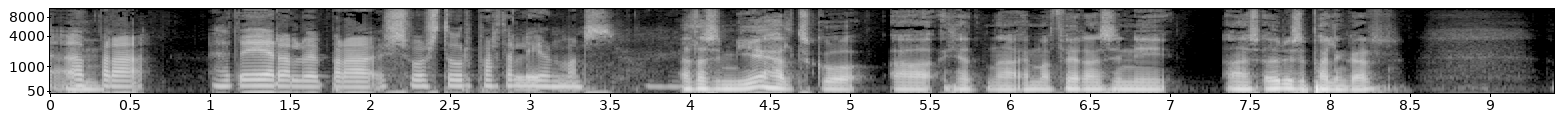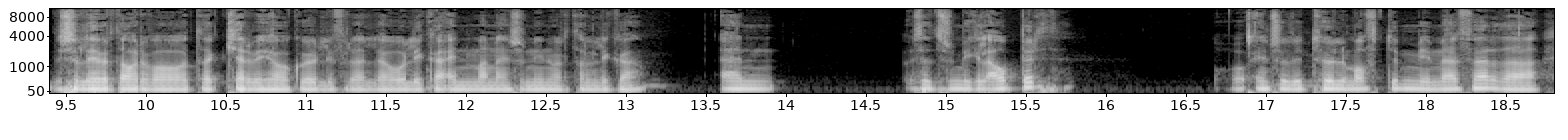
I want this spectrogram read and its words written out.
að Mhm. bara þetta er alveg bara svo stór part af lífunum hans En það sem ég held sko að hérna, ef maður fer aðeins inn í aðeins öðruvísi pælingar vissulega hefur þetta áhrif á þetta kerfi hjá okkur líffræðilega og líka einmanna eins og nínu var að tala um líka en þetta er svo mikil ábyrð og eins og við tölum oft um í meðferð að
